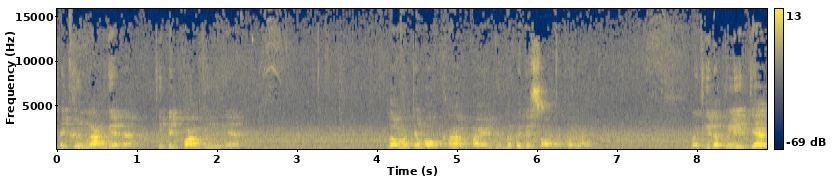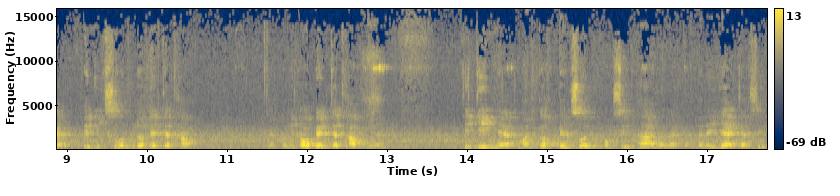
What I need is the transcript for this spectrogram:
ไอ้ครึ่งหลังเนี่ยนะที่เป็นความดีเนี่ย เรามักจะมองข้ามไปหรือไม่ค่อยได้สอนกันเท่าไหร่ บางทีเราก็เรียกแยกเป็นอีกส่วนนึงว่าเบนจะทำแต่คนนี้เขาว่าเบนจะทำเนี่ยที่จริงเนี่ยมันก็เป็นส่วนหนึ่งของศีลห้านั่นแหละไม่ได้แยกจากศีล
